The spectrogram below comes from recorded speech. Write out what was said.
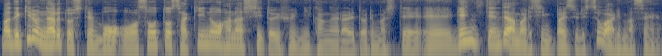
まあ、できるようになるとしても相当先の話というふうに考えられておりまして、えー、現時点ではあまり心配する必要はありません。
